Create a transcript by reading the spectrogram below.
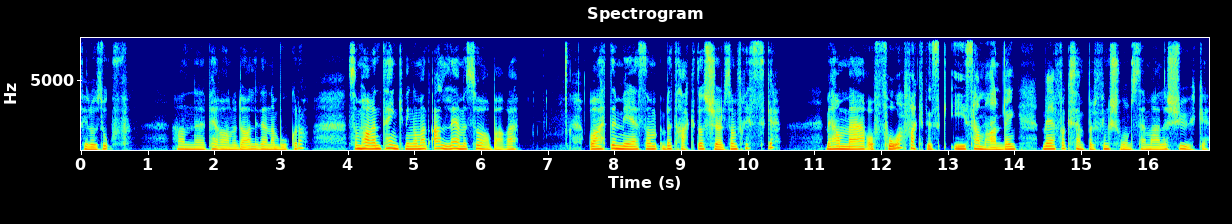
filosof, han eh, Per Arne Dahl i denne boka, da, som har en tenkning om at alle er vi sårbare og at det er vi som betrakter oss sjøl som friske. Vi har mer å få, faktisk, i samhandling med eksempel funksjonshemma eller syke.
